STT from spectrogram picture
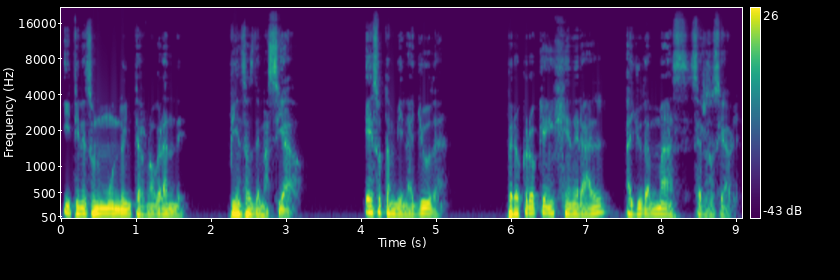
y tienes un mundo interno grande. Piensas demasiado. Eso también ayuda. Pero creo que en general ayuda más ser sociable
